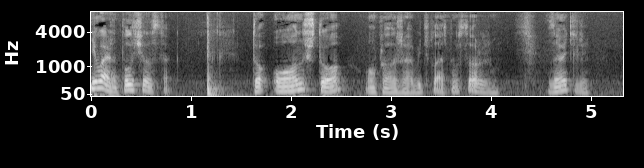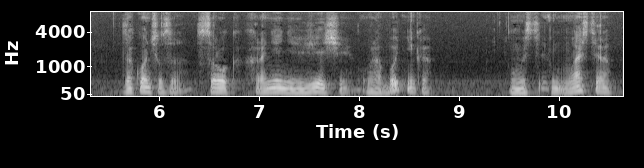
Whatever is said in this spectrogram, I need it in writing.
Неважно, получилось так. То он что? Он продолжает быть платным сторожем. Знаете ли, закончился срок хранения вещи у работника, у мастера –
